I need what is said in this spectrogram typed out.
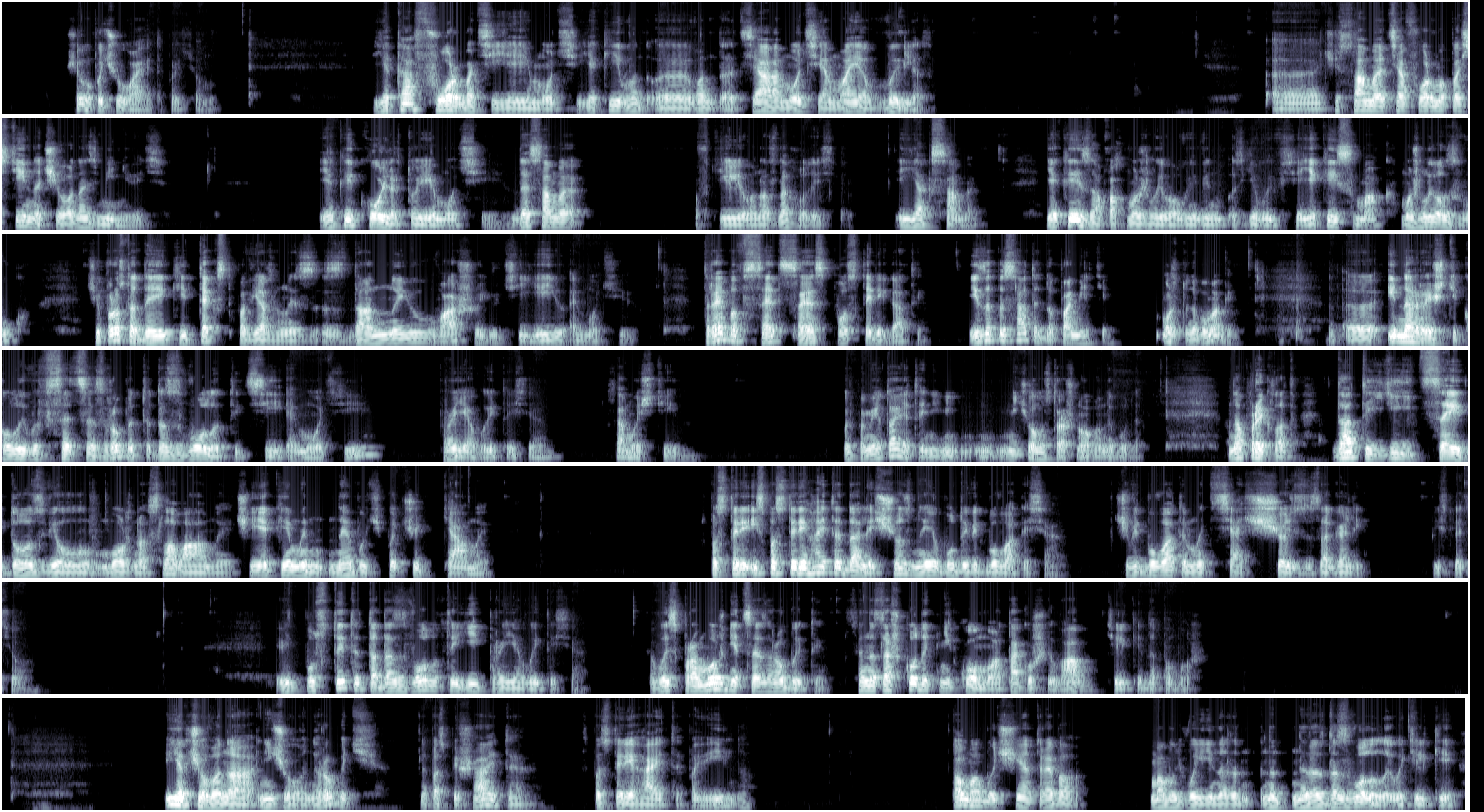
Що ви почуваєте при цьому? Яка форма цієї емоції? Який е, ця емоція має вигляд? Чи саме ця форма постійна, чи вона змінюється? Який колір тої емоції? Де саме в тілі вона знаходиться? І як саме? Який запах, можливо, він- з'явився? Який смак? Можливо, звук? Чи просто деякий текст пов'язаний з, з даною вашою цією емоцією? Треба все це спостерігати і записати до пам'яті. Можете на бумагі. Е, І нарешті, коли ви все це зробите, дозволити цій емоції проявитися самостійно. Ви пам'ятаєте, Ні- ні- нічого страшного не буде. Наприклад, дати їй цей дозвіл можна словами чи якими-небудь почуттями. І спостерігайте далі, що з нею буде відбуватися. Чи відбуватиметься щось взагалі після цього. Відпустити та дозволити їй проявитися. Ви спроможні це зробити. Це не зашкодить нікому, а також і вам тільки допоможе. І якщо вона нічого не робить, не поспішайте, спостерігайте повільно, то, мабуть, ще треба, мабуть, ви її не, дозволили, ви тільки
